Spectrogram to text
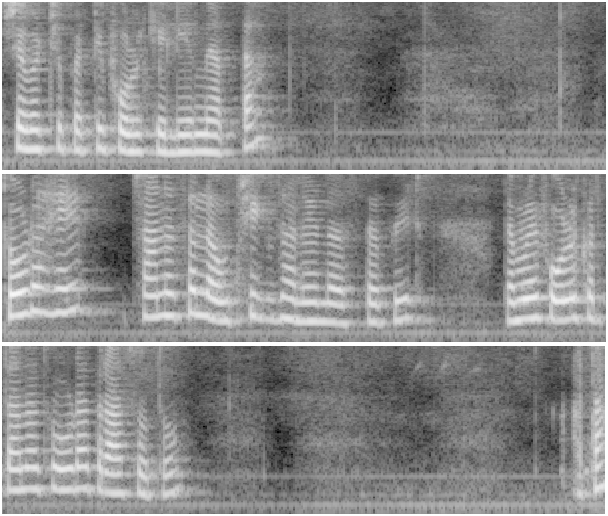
शेवटची पट्टी फोल्ड केली आहे मी आत्ता थोडं हे छान असं लवचिक झालेलं असतं पीठ. त्यामुळे फोल्ड करताना थोडा त्रास होतो. आता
